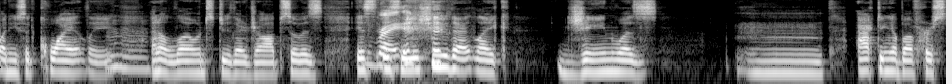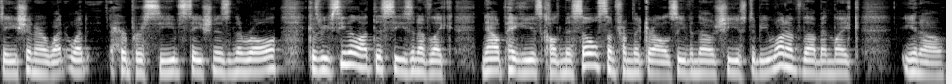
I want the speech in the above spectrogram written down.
and you said quietly mm-hmm. and alone to do their job so is is, right. is the issue that like jane was mm, acting above her station or what what her perceived station is in the role because we've seen a lot this season of like now Peggy is called Miss Olson from the girls even though she used to be one of them and like you know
